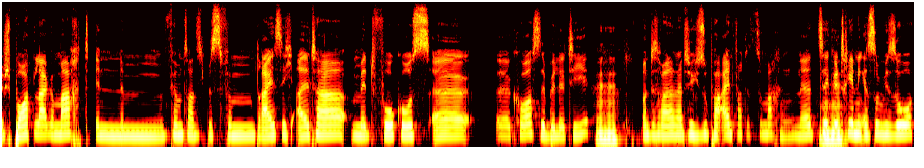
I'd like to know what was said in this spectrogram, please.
Sportler gemacht in einem 25 bis 35 Alter mit Fokus äh, äh, Core Stability. Mhm. Und das war dann natürlich super einfach, das zu machen. Ne? Zirkeltraining ist sowieso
